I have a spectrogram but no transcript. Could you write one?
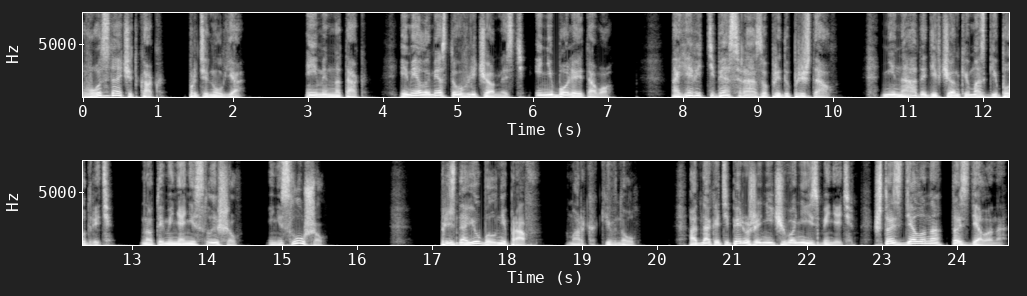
«Вот значит как», — протянул я. «Именно так. Имела место увлеченность, и не более того. «А я ведь тебя сразу предупреждал. Не надо девчонке мозги пудрить. Но ты меня не слышал и не слушал». «Признаю, был неправ», — Марк кивнул. «Однако теперь уже ничего не изменить. Что сделано, то сделано.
